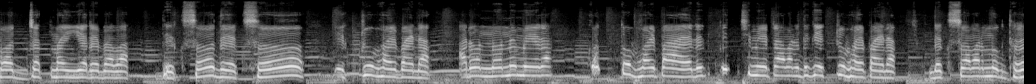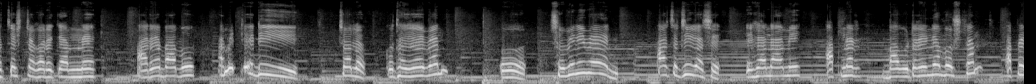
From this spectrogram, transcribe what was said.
বজ্জাত মাইয়া রে বাবা। দেখছ দেখছ? একটু ভয় পায় না। আর অন্য অন্য মেয়েরা কত ভয় পায়। আরে পিচ্ছি মেয়েটা আমার দিকে একটু ভয় পায় না। দেখছ, আমার মুখ ধরার চেষ্টা করে কেমনে? আরে বাবু, আমি টেডি। চলো, কোথায় যাবেন ও, ছবি নেবেন আচ্ছা ঠিক আছে। এখানে আমি আপনার বাবুটা নিয়ে বসলাম। আপনি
